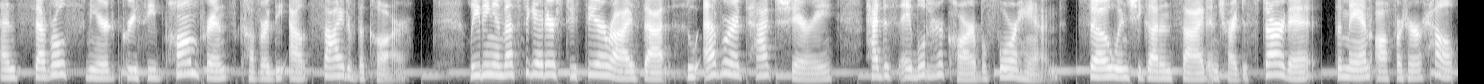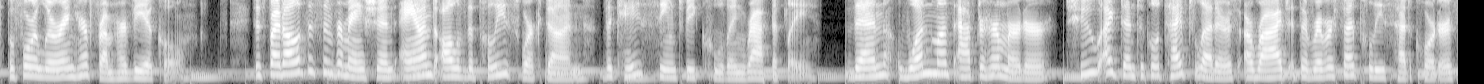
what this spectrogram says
and several smeared, greasy palm prints covered the outside of the car leading investigators to theorize that whoever attacked Cheri had disabled her car beforehand. So when she got inside and tried to start it, the man offered her help before luring her from her vehicle. Despite all of this information and all of the police work done, the case seemed to be cooling rapidly. Then, one month after her murder, two identical typed letters arrived at the Riverside Police Headquarters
